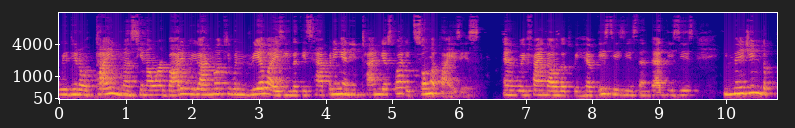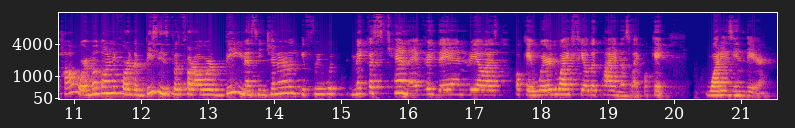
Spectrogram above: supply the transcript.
with you know tightness in our body we are not even realizing that it's happening. And in time guess what? It somatizes. And we find out that we have this disease and that disease. Imagine the power not only for the business but for our beingness in general. If we would make a scan every day and realize okay where do i feel the tightness like okay what is in there?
